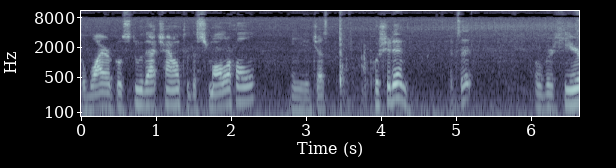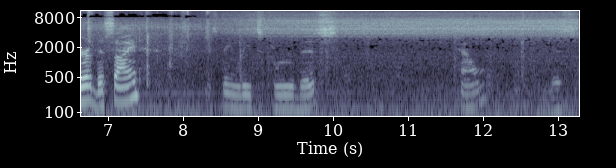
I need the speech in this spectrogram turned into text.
the wire goes through that channel to the smaller hole, and you just push it in. That's it. Over here, this side, this thing leads through this channel, this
